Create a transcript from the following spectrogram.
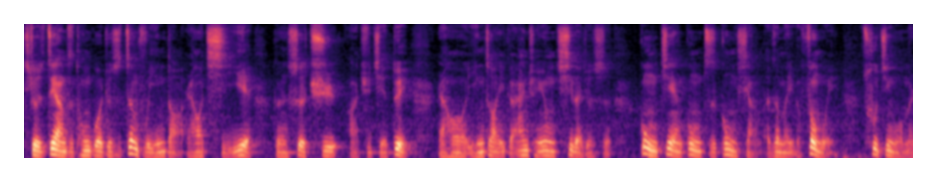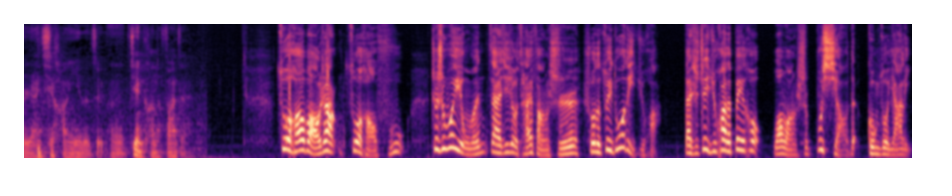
就是这样子通过就是政府引导，然后企业跟社区啊去结对，然后营造一个安全用气的就是共建共治共享的这么一个氛围。促进我们燃气行业的这个健康的发展，做好保障，做好服务，这是魏永文在接受采访时说的最多的一句话。但是这句话的背后，往往是不小的工作压力。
